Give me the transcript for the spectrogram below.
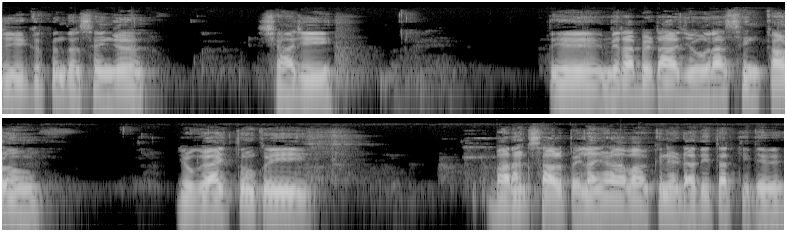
ਜੀ, ਗੁਰਪਿੰਦਰ ਸਿੰਘ ਸ਼ਾਹ ਜੀ ਤੇ ਮੇਰਾ ਬੇਟਾ ਜੋਗਰਾਜ ਸਿੰਘ ਕਾਲੋਂ, ਜੋ ਕਿ ਅੱਜ ਤੋਂ ਕੋਈ 12 ਕੁ ਸਾਲ ਪਹਿਲਾਂ ਜਿਹੜਾ ਵਾ ਕੈਨੇਡਾ ਦੀ ਧਰਤੀ ਦੇ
